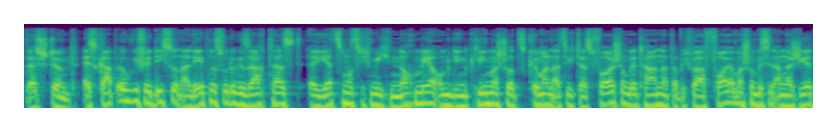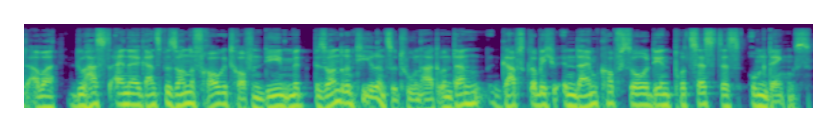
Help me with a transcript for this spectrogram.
Das stimmt. Es gab irgendwie für dich so ein Erlebnis, wo du gesagt hast, äh, jetzt muss ich mich noch mehr um den Klimaschutz kümmern, als ich das vorher schon getan habe. Ich war vorher immer schon ein bisschen engagiert, aber du hast eine ganz besondere Frau getroffen, die mit besonderen Tieren zu tun hat. Und dann gab es, glaube ich, in deinem Kopf so den Prozess des Umdenkens. Denkens.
